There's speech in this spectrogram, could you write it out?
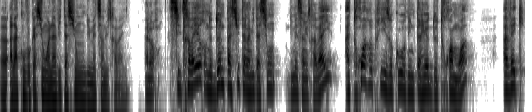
euh, à la convocation, à l'invitation du médecin du travail? Alors, si le travailleur ne donne pas suite à l'invitation du médecin du travail, à trois reprises au cours d'une période de trois mois, avec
